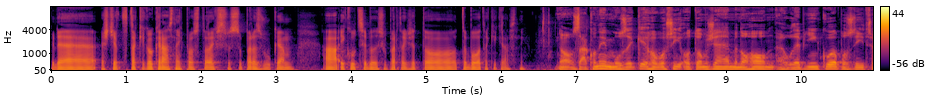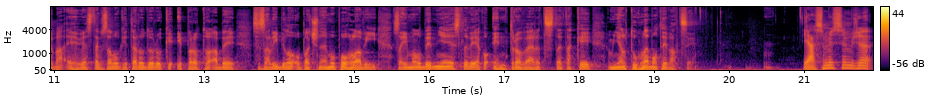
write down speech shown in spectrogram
kde ještě v tak jako krásných prostorech s super zvukem a i kluci byli super, takže to, to bylo taky krásný. No, zákony muziky hovoří o tom, že mnoho hudebníků a později třeba i hvězd tak vzalo kytaru do ruky i proto, aby se zalíbilo opačnému pohlaví. Zajímalo by mě, jestli vy jako introvert jste taky měl tuhle motivaci. Já si myslím, že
